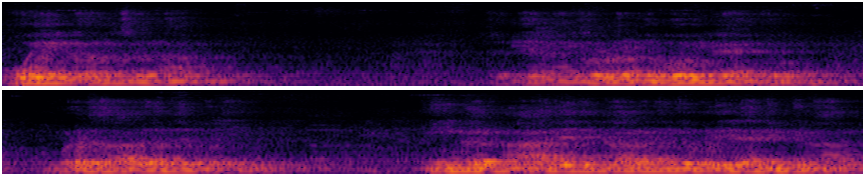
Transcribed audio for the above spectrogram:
போய்க்கணும்னு சொன்னான் நான் சொல்கிற கோரிக்கை உங்களோட நீங்கள் ஆதரித்தாலும் நீங்கள் வெளியில் அனுப்பினால்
